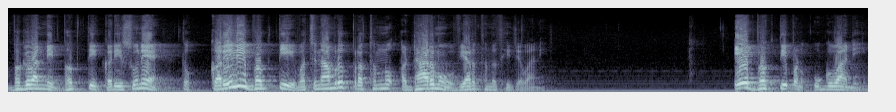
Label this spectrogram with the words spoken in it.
ભગવાનની ભક્તિ કરીશું ને, તો કરેલી ભક્તિ વચનામૃત પ્રથમનું અઢારમું વ્યર્થ નથી જવાની. એ ભક્તિ પણ ઉગવાની.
